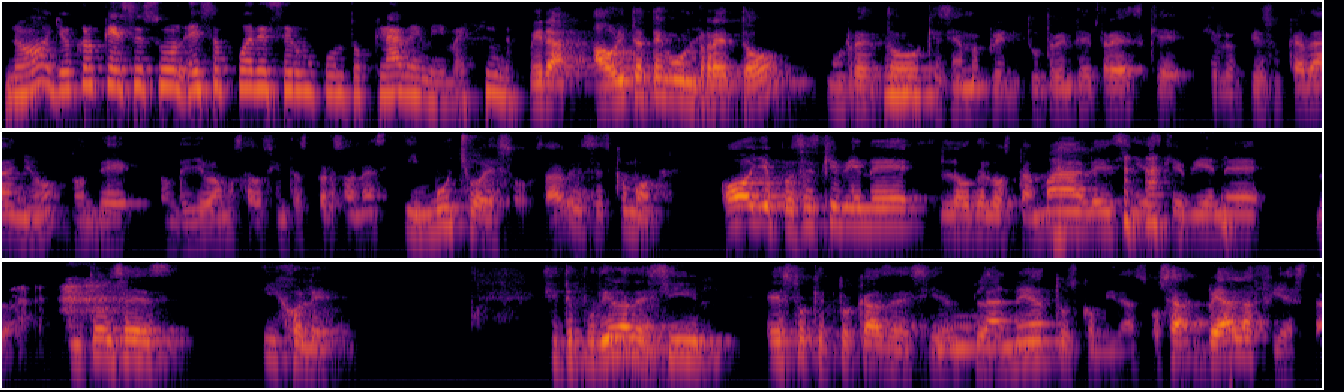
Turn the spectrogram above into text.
¿No? Yo creo que eso, es un, eso puede ser un punto clave, me imagino. Mira, ahorita tengo un reto, un reto que se llama Plenitud 33, que, que, lo empiezo cada año, donde, donde llevamos a 200 personas y mucho eso, ¿sabes? Es como, oye, pues es que viene lo de los tamales y es que viene entonces, híjole, si te pudiera decir esto que tú acabas de decir, planea tus comidas, o sea, ve a la fiesta,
